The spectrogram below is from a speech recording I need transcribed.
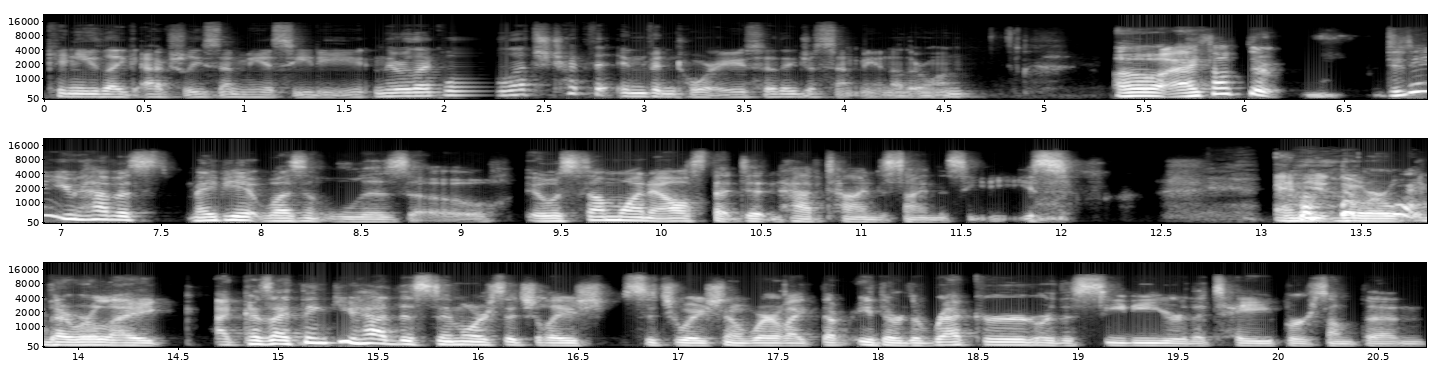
can you like actually send me a CD? And they were like, well, let's check the inventory. So they just sent me another one. oh! I thought that didn't you have a Maybe it wasn't Lizzo. It was someone else that didn't have time to sign the CDs. And they were they were like because I think you had the similar situation situation where like the, either the record or the CD or the tape or something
